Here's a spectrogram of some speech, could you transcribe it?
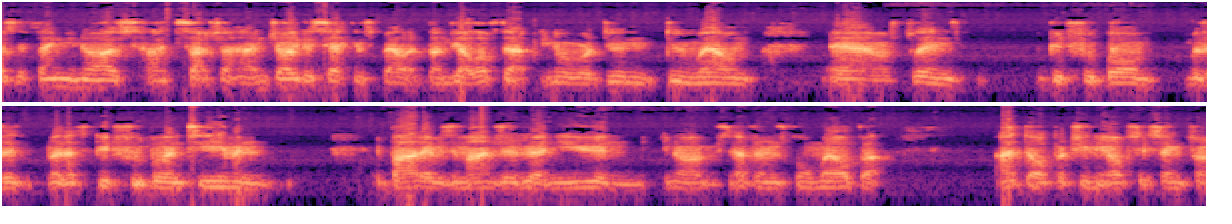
was the thing. You know, I, was, I had such a, I enjoyed the second spell at Dundee. I loved it. You know, we are doing doing well. And, uh, I was playing good football with a, with a good footballing team, and Barry was the manager who I knew, and you know, was, everything was going well. But I had the opportunity, obviously, sign for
